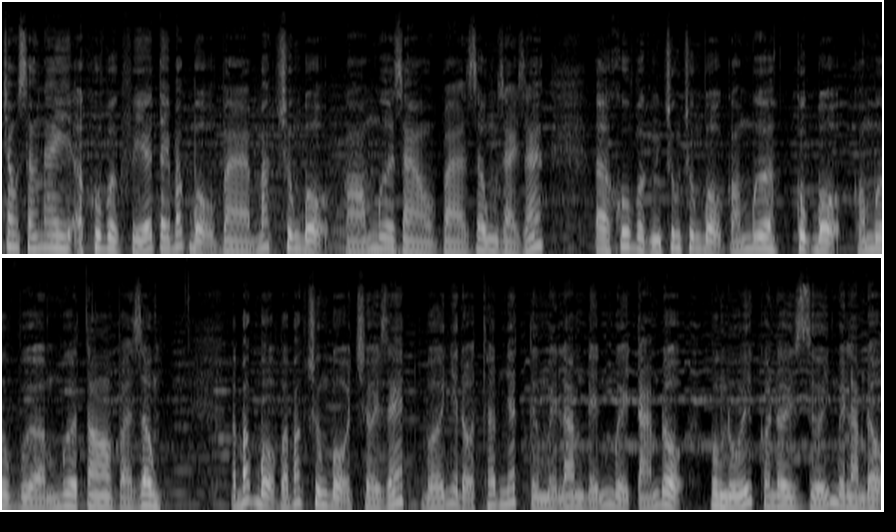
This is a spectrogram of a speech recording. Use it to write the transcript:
Trong sáng nay, ở khu vực phía Tây Bắc Bộ và Bắc Trung Bộ có mưa rào và rông rải rác. Ở khu vực Trung Trung Bộ có mưa, cục bộ có mưa vừa, mưa to và rông. Ở Bắc Bộ và Bắc Trung Bộ trời rét với nhiệt độ thấp nhất từ 15 đến 18 độ, vùng núi có nơi dưới 15 độ.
